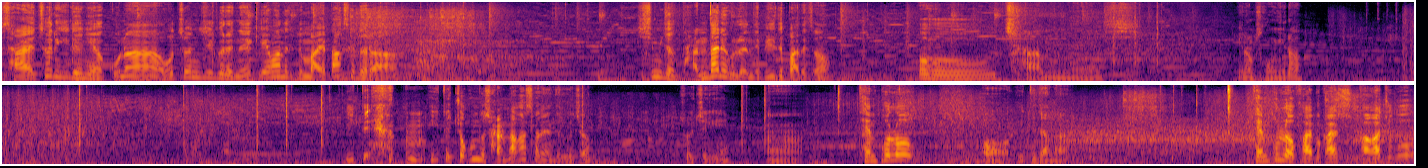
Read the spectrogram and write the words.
4회처리 기den이었구나. 어쩐지 그래 내 게임하는데 좀 많이 빡세더라. 심리전 단단히 걸렸네 빌드빨에서. 어후 참네. 씨. 이러면서 공일업. 이때 음, 이때 조금 더 잘 막았어야 되는데 그죠? 솔직히 어 템플러 어 이때잖아 템플러 가갈 수, 가가지고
